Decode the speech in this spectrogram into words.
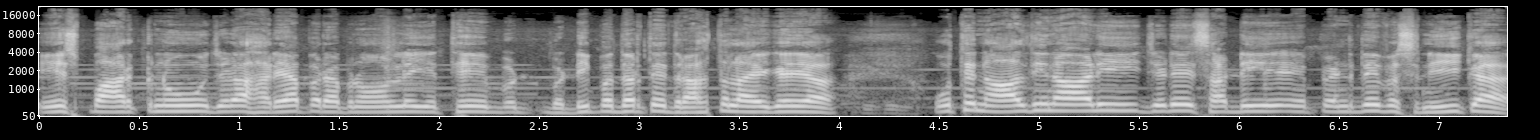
ਇਸ ਪਾਰਕ ਨੂੰ ਜਿਹੜਾ ਹਰਿਆ ਭਰਿਆ ਬਣਾਉਣ ਲਈ ਇੱਥੇ ਵੱਡੀ ਪੱਧਰ ਤੇ ਦਰਖਤ ਲਾਏ ਗਏ ਆ। ਉੱਥੇ ਨਾਲ ਦੀ ਨਾਲ ਹੀ ਜਿਹੜੇ ਸਾਡੇ ਪਿੰਡ ਦੇ ਵਸਨੀਕ ਆ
